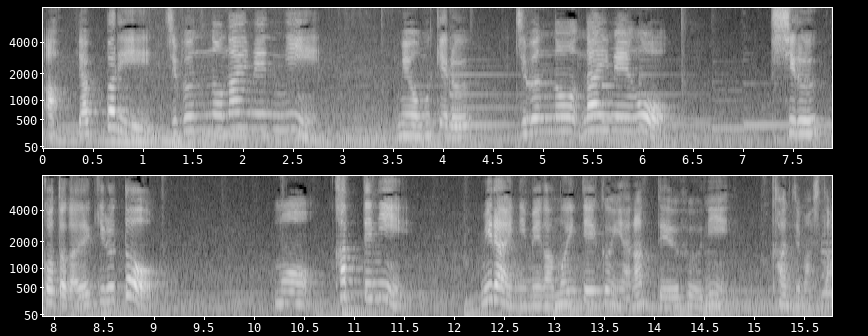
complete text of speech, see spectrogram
あやっぱり自分の内面に目を向ける自分の内面を知ることができるともう勝手に未来に目が向いていくんやなっていうふうに感じました。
